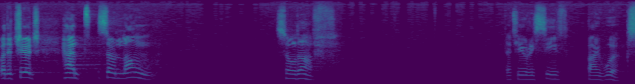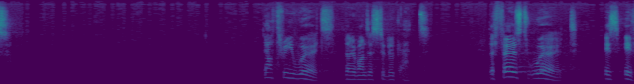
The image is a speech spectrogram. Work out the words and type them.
but the church had so long sold off that you receive by works. There are three words that I want us to look at. The first word is if,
